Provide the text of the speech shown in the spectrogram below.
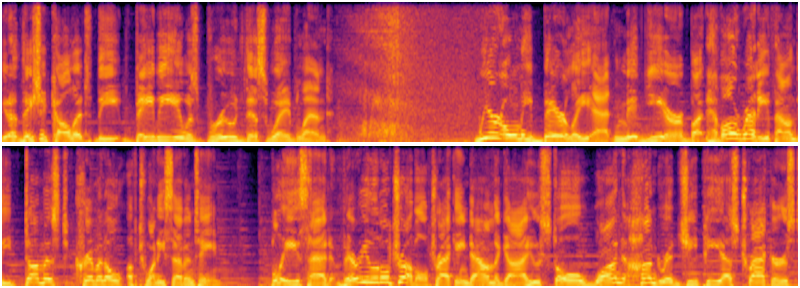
You know, they should call it the Baby It Was Brewed This Way blend. We're only barely at mid-year but have already found the dumbest criminal of 2017. Police had very little trouble tracking down the guy who stole 100 GPS trackers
